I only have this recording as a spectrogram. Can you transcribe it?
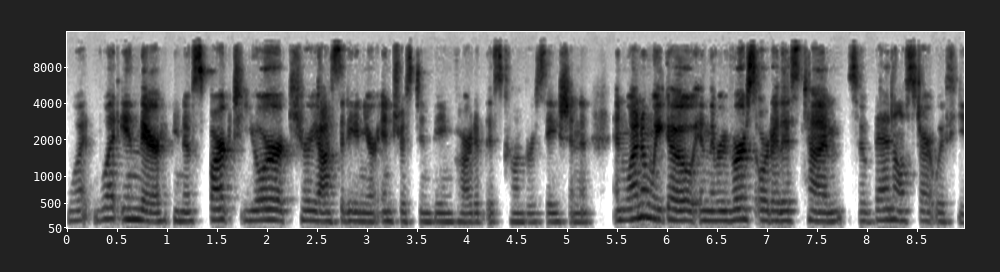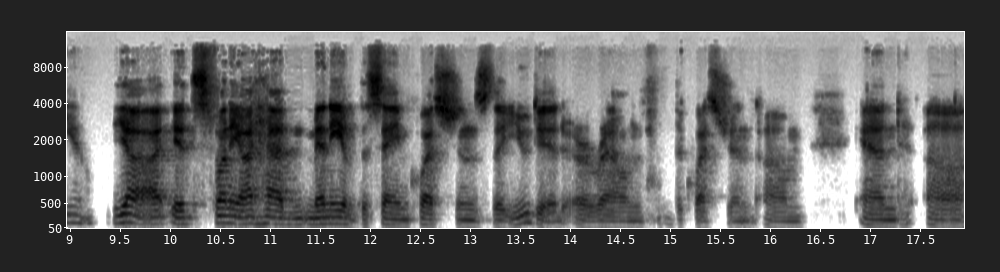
what what in there you know sparked your curiosity and your interest in being part of this conversation. And, and why don't we go in the reverse order this time? So ben i'll start with you. Yeah it's funny i had many of the same questions that you did around the question. Um, and uh,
